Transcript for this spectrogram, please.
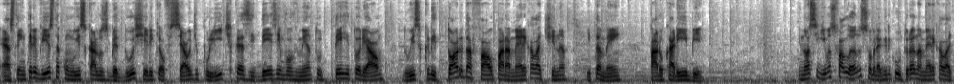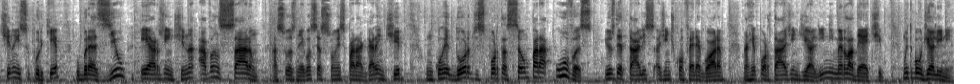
Esta entrevista com Luiz Carlos Beducci, ele que é oficial de Políticas e Desenvolvimento Territorial do Escritório da FAO para a América Latina e também para o Caribe. E nós seguimos falando sobre agricultura na América Latina, isso porque o Brasil e a Argentina avançaram as suas negociações para garantir um corredor de exportação para uvas. E os detalhes a gente confere agora na reportagem de Aline Merladete. Muito bom dia, Aline.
